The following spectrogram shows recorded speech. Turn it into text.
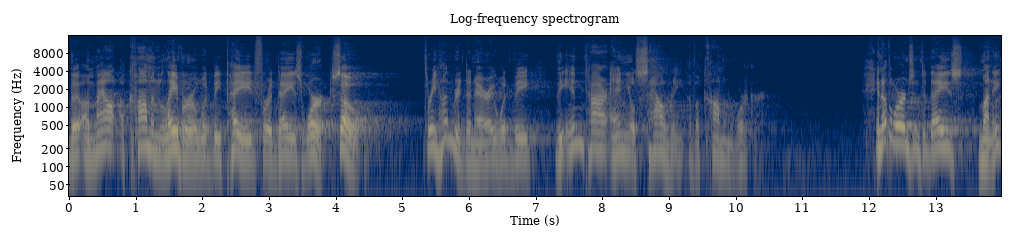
the amount a common laborer would be paid for a day's work. So, 300 denarii would be the entire annual salary of a common worker. In other words, in today's money,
